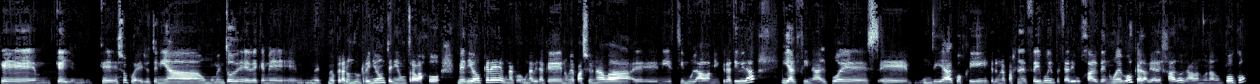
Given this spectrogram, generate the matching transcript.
que, que, eso, pues yo tenía un momento de, que me, operaron de un riñón, tenía un trabajo mediocre, una, una vida que no me apasionaba eh, ni estimulaba mi creatividad al final, pues, eh, un día cogí, creé una página de Facebook y empecé a dibujar de nuevo, que la había dejado, he abandonado un poco,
